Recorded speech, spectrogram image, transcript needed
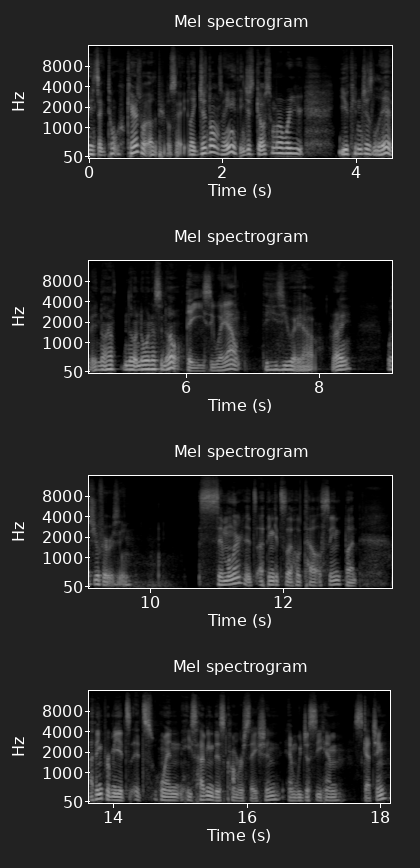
it's like, don't, who cares what other people say? Like, just don't say anything. Just go somewhere where you you can just live and not have no no one has to know. the easy way out. The easy way out, right? What's your favorite scene? Similar, it's I think it's the hotel scene, but I think for me it's it's when he's having this conversation and we just see him sketching.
